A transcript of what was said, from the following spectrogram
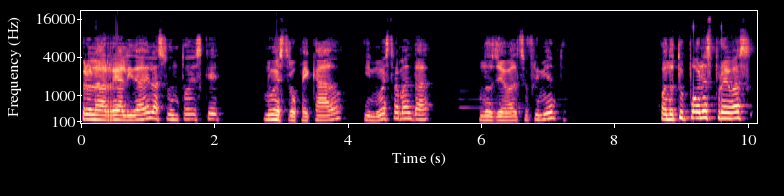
pero la realidad del asunto es que nuestro pecado y nuestra maldad nos lleva al sufrimiento. Cuando tú pones pruebas,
